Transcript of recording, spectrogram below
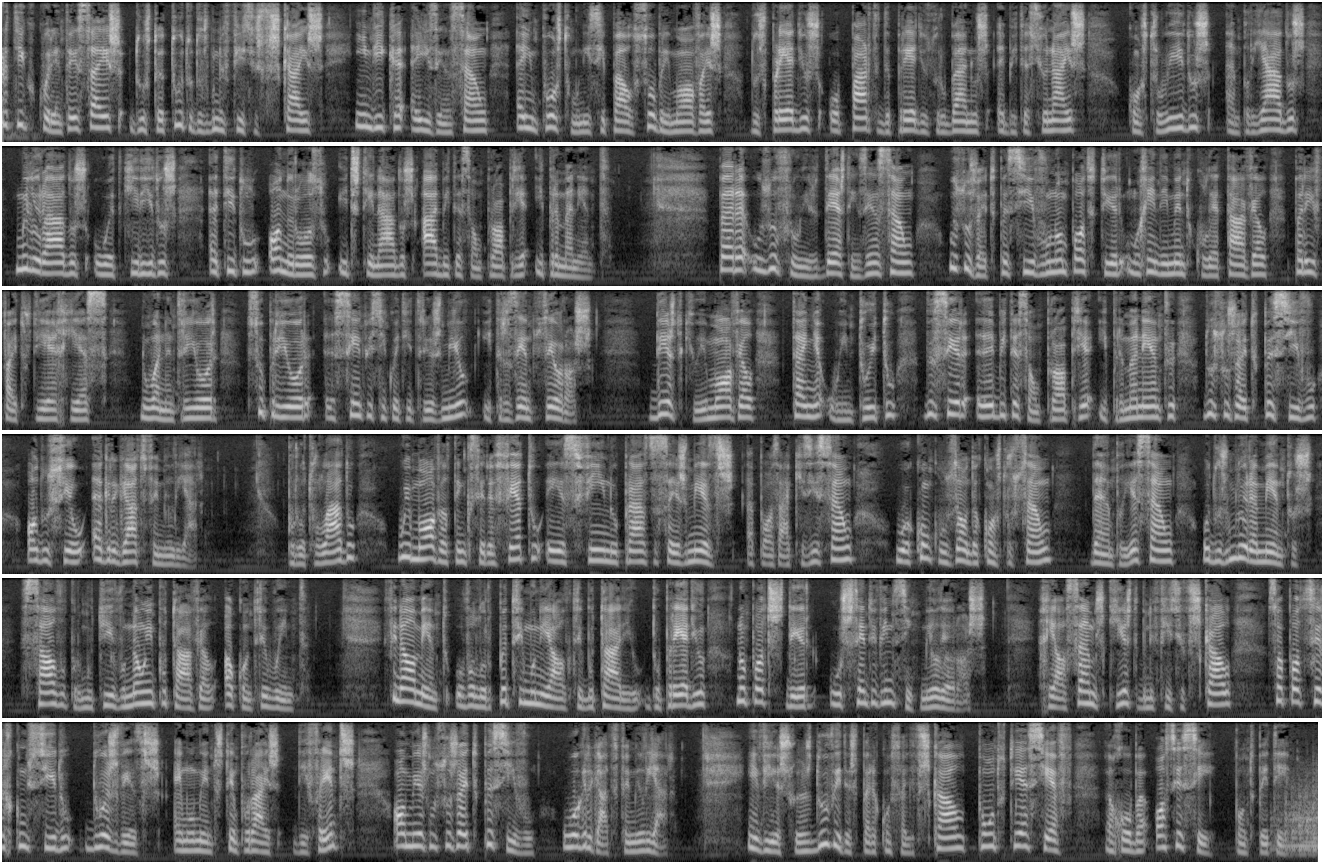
artigo 46 do Estatuto dos Benefícios Fiscais indica a isenção a imposto municipal sobre imóveis dos prédios ou parte de prédios urbanos habitacionais construídos, ampliados, melhorados ou adquiridos a título oneroso e destinados à habitação própria e permanente. Para usufruir desta isenção, o sujeito passivo não pode ter um rendimento coletável para efeitos de IRS no ano anterior superior a 153.300 euros, desde que o imóvel tenha o intuito de ser a habitação própria e permanente do sujeito passivo ou do seu agregado familiar. Por outro lado, o imóvel tem que ser afeto a esse fim no prazo de seis meses após a aquisição ou a conclusão da construção, da ampliação ou dos melhoramentos, salvo por motivo não imputável ao contribuinte. Finalmente, o valor patrimonial tributário do prédio não pode exceder os 125 mil euros. Realçamos que este benefício fiscal só pode ser reconhecido duas vezes, em momentos temporais diferentes, ao mesmo sujeito passivo, o agregado familiar. Envie as suas dúvidas para conselhofiscal.tsf.occ.pt.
